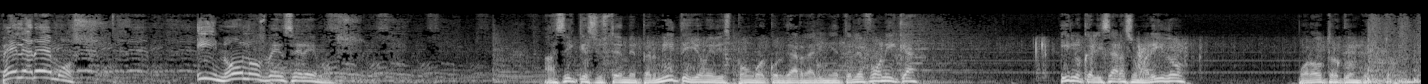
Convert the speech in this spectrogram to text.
pelearemos y no nos venceremos. Así que si usted me permite, yo me dispongo a colgar la línea telefónica y localizar a su marido por otro conducto.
